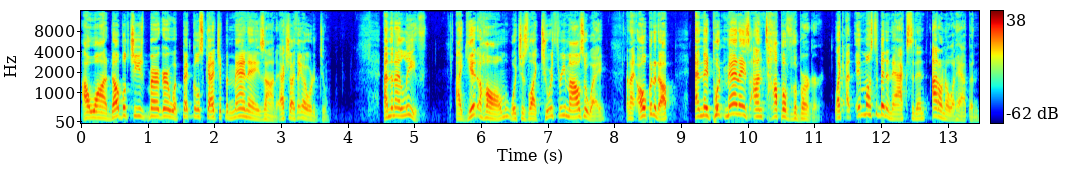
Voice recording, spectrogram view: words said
I want a double cheeseburger with pickles, ketchup, and mayonnaise on it. Actually, I think I ordered two. And then I leave. I get home, which is like two or three miles away, and I open it up, and they put mayonnaise on top of the burger. Like it must have been an accident. I don't know what happened.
